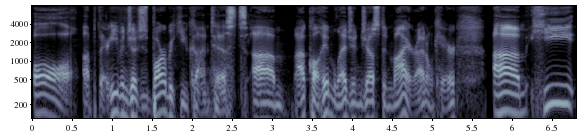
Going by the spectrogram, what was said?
all up there. He even judges barbecue contests. Um, I'll call him legend Justin Meyer. I don't care. Um, he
